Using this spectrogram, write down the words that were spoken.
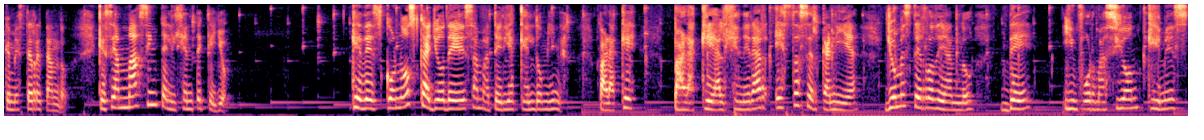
que me esté retando, que sea más inteligente que yo, que desconozca yo de esa materia que él domina. ¿Para qué? Para que al generar esta cercanía yo me esté rodeando de información que me es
